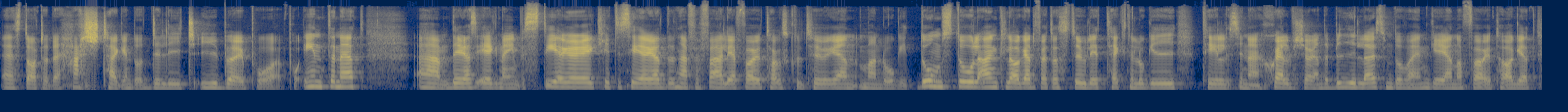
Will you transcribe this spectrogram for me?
eh, startade hashtaggen då delete Uber på, på internet. Ehm, deras egna investerare kritiserade den här förfärliga företagskulturen. Man låg i domstol anklagad för att ha stulit teknologi till sina självkörande bilar som då var en gren av företaget.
